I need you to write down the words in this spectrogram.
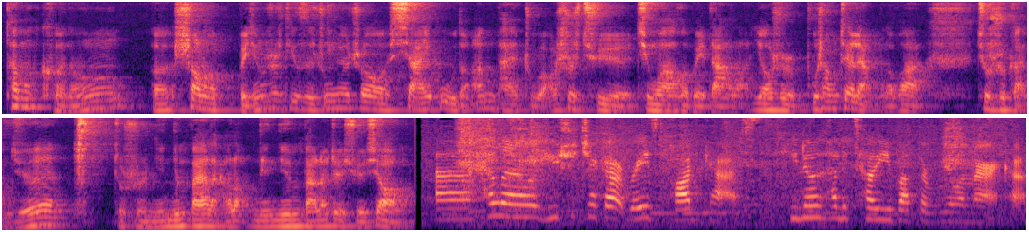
他们可能呃上了北京市第四中学之后，下一步的安排主要是去清华和北大了。要是不上这两个的话，就是感觉就是您您白来了，您您白来这学校了。Uh, hello, you should check out Ray's podcast. He knows how to tell you about the real America.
